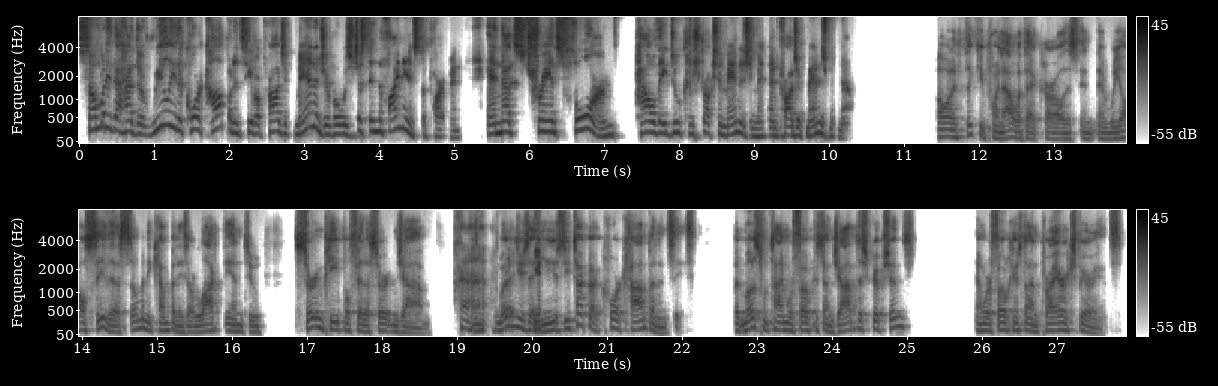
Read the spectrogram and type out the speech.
somebody that had the really the core competency of a project manager, but was just in the finance department, and that's transformed how they do construction management and project management now. Oh, and I think you point out with that, Carl, is and, and we all see this. So many companies are locked into certain people fit a certain job. what did you say? Yeah. You, you talk about core competencies, but most of the time we're focused on job descriptions and we're focused on prior experience.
